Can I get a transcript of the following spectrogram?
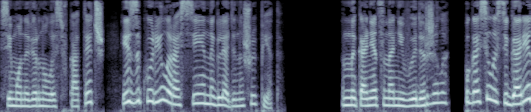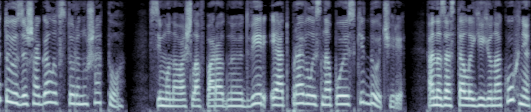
Симона вернулась в коттедж и закурила, рассеянно глядя на шупет. Наконец она не выдержала, погасила сигарету и зашагала в сторону шато. Симона вошла в парадную дверь и отправилась на поиски дочери. Она застала ее на кухне,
